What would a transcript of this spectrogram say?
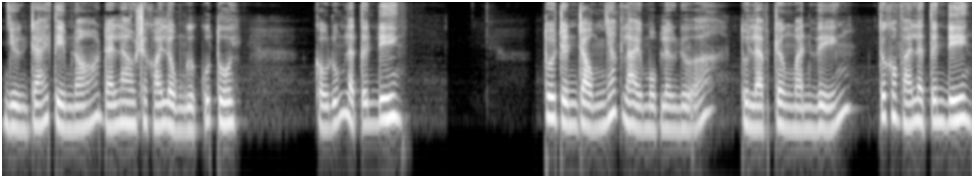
Nhưng trái tim nó đã lao ra khỏi lồng ngực của tôi. Cậu đúng là tên điên. Tôi trịnh trọng nhắc lại một lần nữa, Tôi là Trần Mạnh Viễn, Tôi không phải là tên điên.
